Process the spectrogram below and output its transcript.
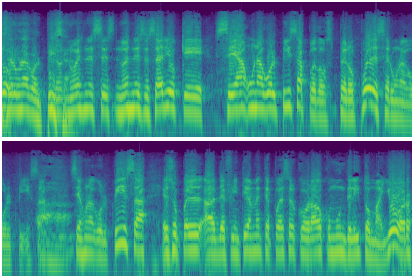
ser una golpiza. No, no es neces- no es necesario que sea una golpiza, pero, pero puede ser una golpiza. Ajá. Si es una golpiza, eso puede, ah, definitivamente puede ser cobrado como un delito mayor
